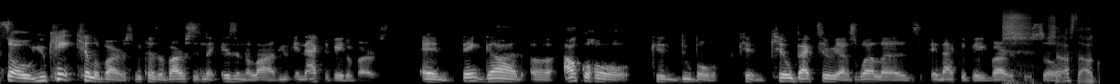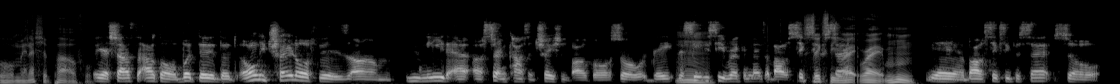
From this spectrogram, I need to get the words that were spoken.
So you can't kill a virus because a virus isn't, isn't alive. You inactivate a virus, and thank God, uh, alcohol can do both. Can kill bacteria as well as inactivate viruses. So Shout out to alcohol, man. That shit powerful. yeah, shouts to alcohol. But the, the only trade off is um you need a, a certain concentration of alcohol. So they the Mm. CDC recommends about sixty. 60, right? Right. hmm Yeah, about sixty percent. So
